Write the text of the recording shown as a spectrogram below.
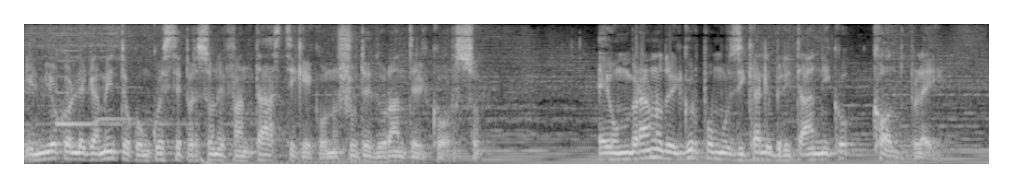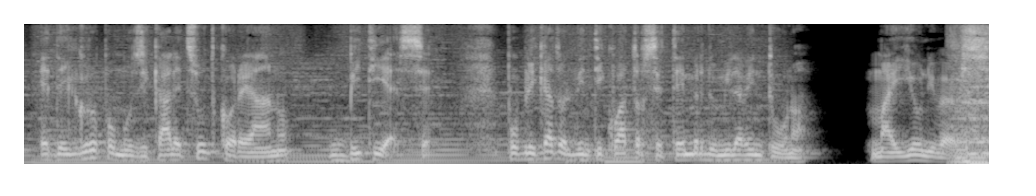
Il mio collegamento con queste persone fantastiche conosciute durante il corso è un brano del gruppo musicale britannico Coldplay e del gruppo musicale sudcoreano BTS, pubblicato il 24 settembre 2021, My Universe.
